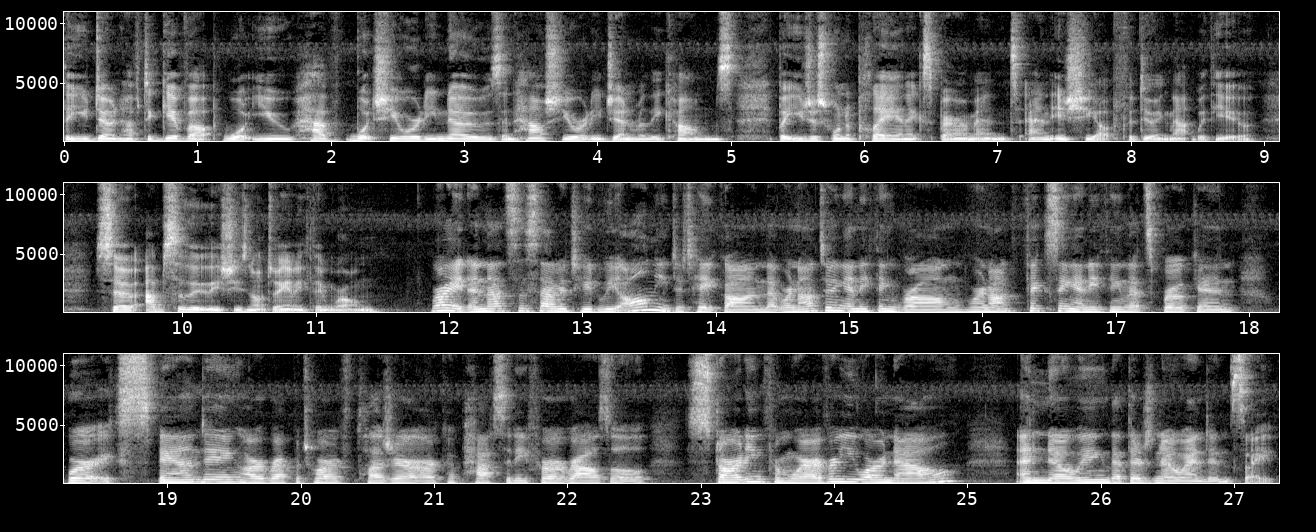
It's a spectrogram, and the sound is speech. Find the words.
that you don't have to give up what you have what she already knows and how she already generally comes but you just want to play and experiment and is she up for doing that with you so, absolutely, she's not doing anything wrong. Right, and that's this attitude we all need to take on that we're not doing anything wrong, we're not fixing anything that's broken, we're expanding our repertoire of pleasure, our capacity for arousal, starting from wherever you are now and knowing that there's no end in sight,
